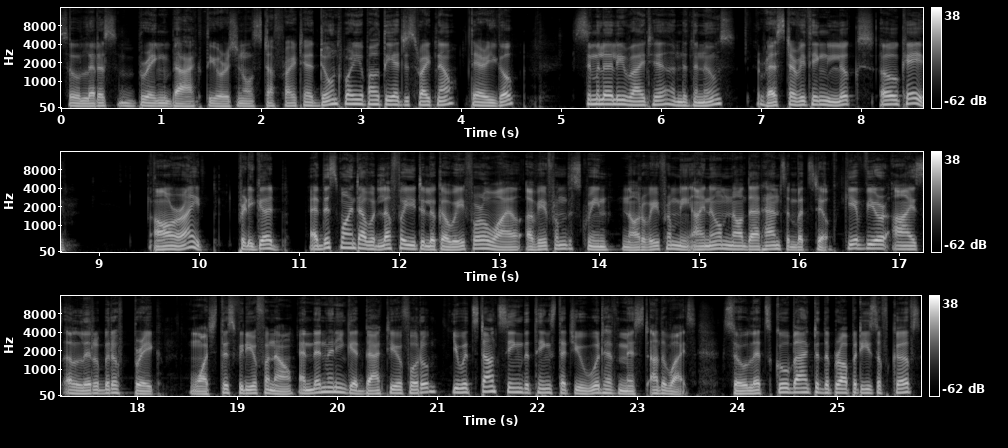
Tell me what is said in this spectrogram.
So let us bring back the original stuff right here. Don't worry about the edges right now. There you go. Similarly right here under the nose, rest everything looks okay. All right, pretty good. At this point, I would love for you to look away for a while, away from the screen, not away from me. I know I'm not that handsome, but still, give your eyes a little bit of break Watch this video for now and then when you get back to your photo, you would start seeing the things that you would have missed otherwise. So let's go back to the properties of curves,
